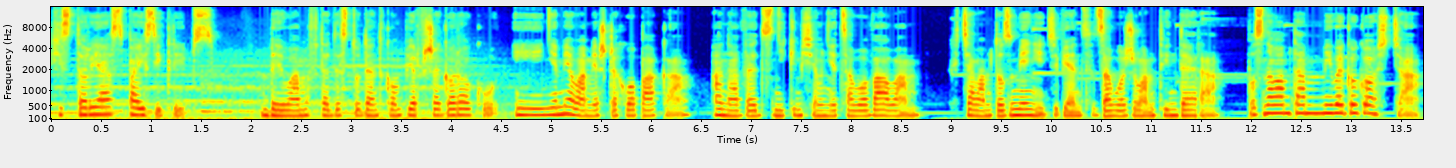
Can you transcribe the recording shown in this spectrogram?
Historia Spicy Clips. Byłam wtedy studentką pierwszego roku i nie miałam jeszcze chłopaka, a nawet z nikim się nie całowałam. Chciałam to zmienić, więc założyłam Tindera. Poznałam tam miłego gościa.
